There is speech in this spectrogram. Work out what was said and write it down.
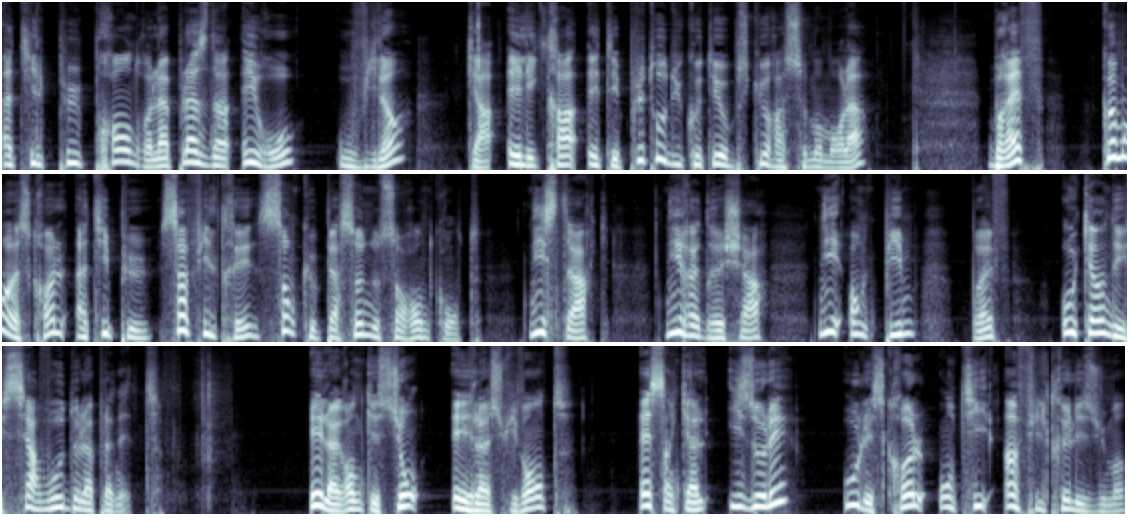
a-t-il pu prendre la place d'un héros, ou vilain, car Electra était plutôt du côté obscur à ce moment-là? Bref, comment un Skrull a-t-il pu s'infiltrer sans que personne ne s'en rende compte? Ni Stark, ni Red Richard, ni Hank Pym, bref, aucun des cerveaux de la planète. Et la grande question est la suivante est-ce un cas isolé ou les Skrulls ont-ils infiltré les humains?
